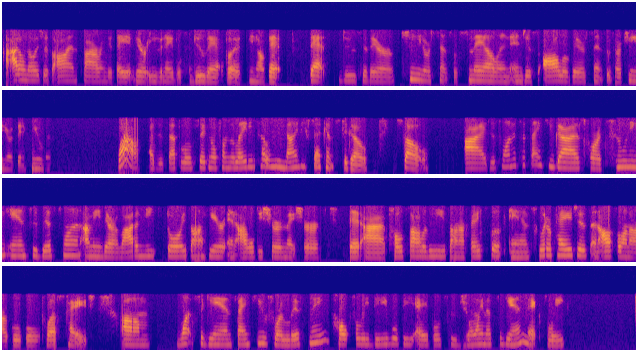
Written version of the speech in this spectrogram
i don't know it's just awe inspiring that they they're even able to do that but you know that that's due to their keener sense of smell and and just all of their senses are keener than humans wow i just got the little signal from the lady telling me 90 seconds to go so I just wanted to thank you guys for tuning in to this one. I mean, there are a lot of neat stories on here, and I will be sure to make sure that I post all of these on our Facebook and Twitter pages and also on our Google Plus page. Um, once again, thank you for listening. Hopefully, Dee will be able to join us again next week.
